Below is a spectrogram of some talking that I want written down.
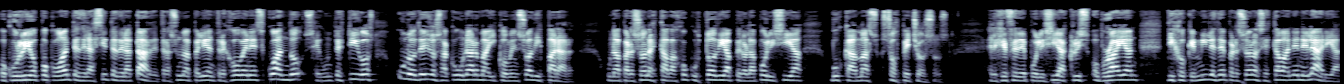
ocurrió poco antes de las siete de la tarde, tras una pelea entre jóvenes, cuando, según testigos, uno de ellos sacó un arma y comenzó a disparar. Una persona está bajo custodia, pero la policía busca a más sospechosos. El jefe de policía Chris O'Brien dijo que miles de personas estaban en el área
